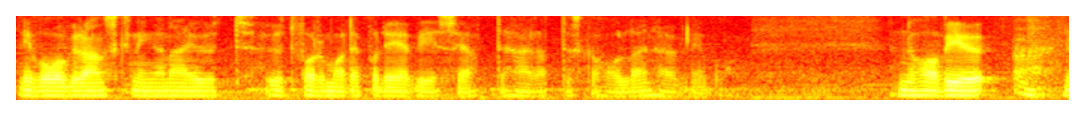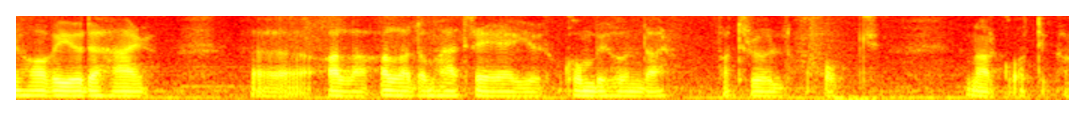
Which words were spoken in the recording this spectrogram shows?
nivågranskningarna är ut, utformade på det viset att det här att det ska hålla en hög nivå. Nu har vi ju, nu har vi ju det här, eh, alla, alla de här tre är ju kombihundar, patrull och narkotika.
